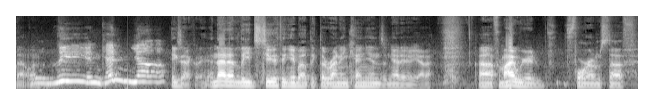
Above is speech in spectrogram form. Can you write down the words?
That one. Only in Kenya. Exactly. And then it leads to thinking about the, the running Kenyans and yada yada yada. Uh, for my weird forum stuff,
